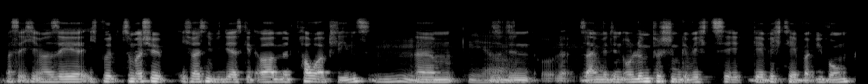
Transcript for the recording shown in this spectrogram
was ich immer sehe, ich würde zum Beispiel, ich weiß nicht, wie dir das geht, aber mit Power Cleans, mm, ähm, ja. also den, sagen wir den olympischen Gewichts Gewichtheberübungen,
